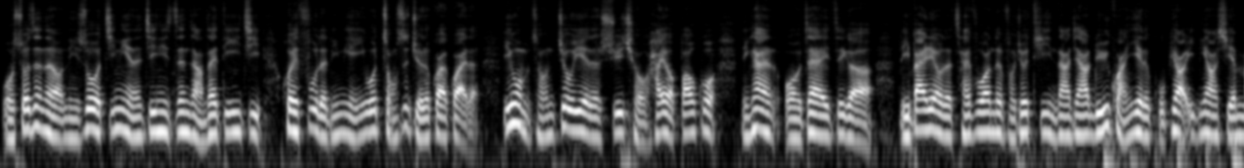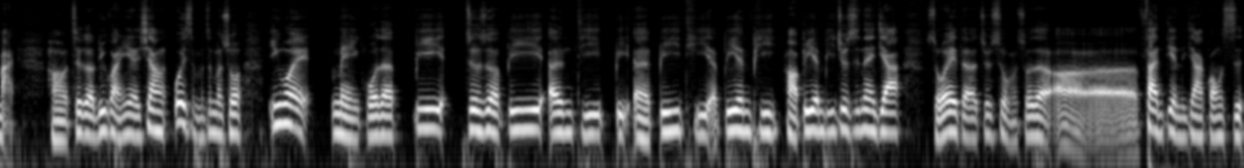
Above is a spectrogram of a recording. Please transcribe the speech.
我说真的，你说我今年的经济增长在第一季会负的零点一，我总是觉得怪怪的。因为我们从就业的需求，还有包括你看，我在这个礼拜六的财富 Wonderful 就提醒大家，旅馆业的股票一定要先买。好，这个旅馆业，像为什么这么说？因为美国的 B 就是说 B N T B 呃 B T 呃 B N P 好 B N P 就是那家所谓的就是我们说的呃饭店的一家公司，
